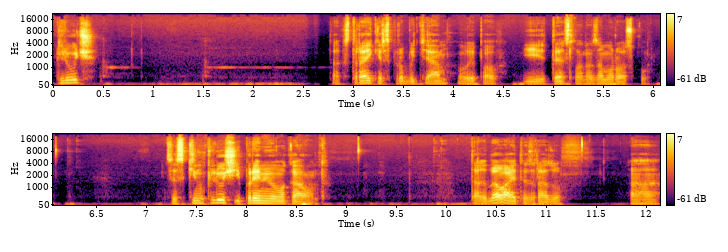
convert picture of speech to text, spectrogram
ключ. Так, страйкер з пробиттям випав і Тесла на заморозку. Це скін ключ і преміум аккаунт. Так, давайте зразу. Ага.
